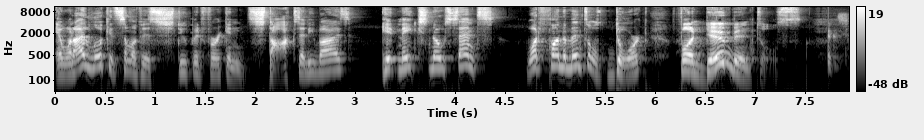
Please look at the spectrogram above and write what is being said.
And when I look at some of his stupid freaking stocks that he buys, it makes no sense. What fundamentals, dork? Fundamentals. It's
